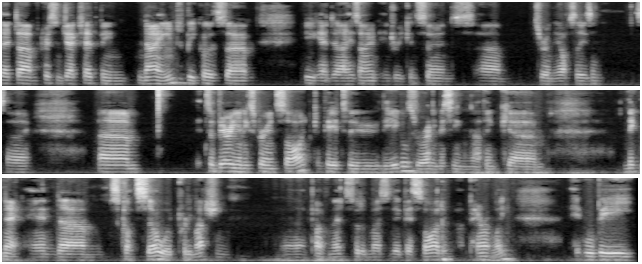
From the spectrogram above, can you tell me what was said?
that um, Kristian Jaksch has been named because um, he had uh, his own injury concerns um, during the off season. So um, it's a very inexperienced side compared to the Eagles, who are only missing, I think, um, Nick Nat and um, Scott Selwood pretty much, and uh, apart from that, sort of most of their best side, apparently. It will be.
